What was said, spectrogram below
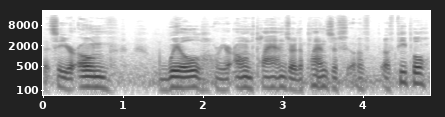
let's say, your own will or your own plans or the plans of, of, of people,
